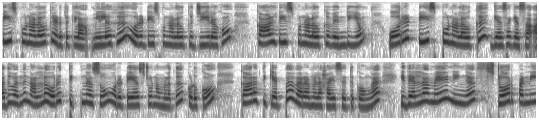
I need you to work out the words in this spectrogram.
டீஸ்பூன் அளவுக்கு எடுத்துக்கலாம். மிளகு ஒரு டீஸ்பூன் அளவுக்கு ஜீரகம் கால் டீஸ்பூன் அளவுக்கு வெந்தயம் ஒரு டீஸ்பூன் அளவுக்கு கெசகெசா. அது வந்து நல்ல ஒரு திக்னஸும் ஒரு டேஸ்ட்டும் நம்மளுக்கு கொடுக்கும். காரத்துக்கேற்ப வர மிளகாய் சேர்த்துக்கோங்க. இது எல்லாமே நீங்கள் ஸ்டோர் பண்ணி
